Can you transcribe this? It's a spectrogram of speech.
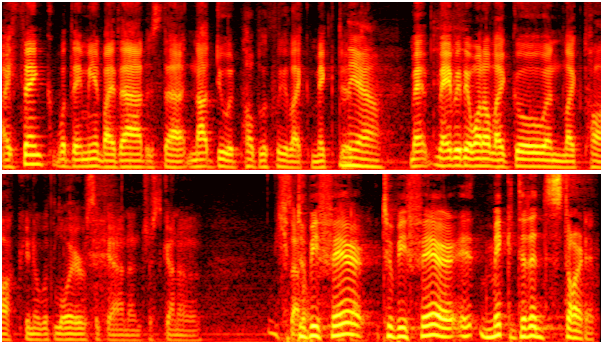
I think what they mean by that is that not do it publicly like Mick did. yeah. May- Maybe they want to like go and like talk, you know, with lawyers again and just kind of. To be fair, to be fair, it, Mick didn't start it.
